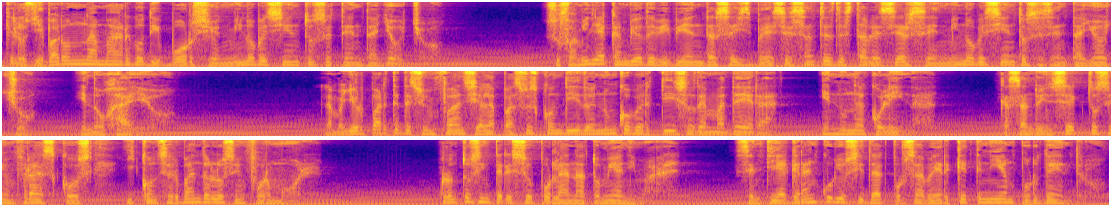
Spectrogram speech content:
que los llevaron a un amargo divorcio en 1978. Su familia cambió de vivienda seis veces antes de establecerse en 1968 en Ohio. La mayor parte de su infancia la pasó escondido en un cobertizo de madera en una colina, cazando insectos en frascos y conservándolos en formol. Pronto se interesó por la anatomía animal. Sentía gran curiosidad por saber qué tenían por dentro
